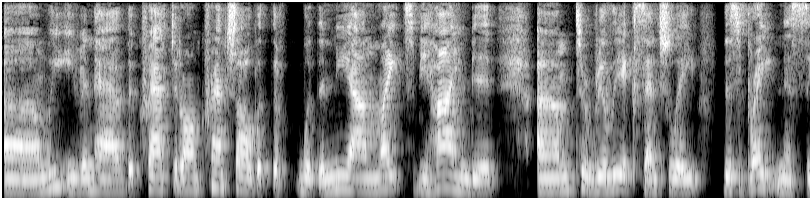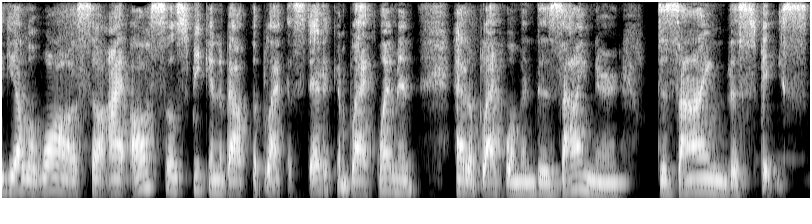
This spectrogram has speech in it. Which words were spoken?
Um, we even have the crafted on Crenshaw with the with the neon lights behind it um, to really accentuate this brightness, the yellow walls. So I also speaking about the black aesthetic and black women had a black woman designer design the space,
